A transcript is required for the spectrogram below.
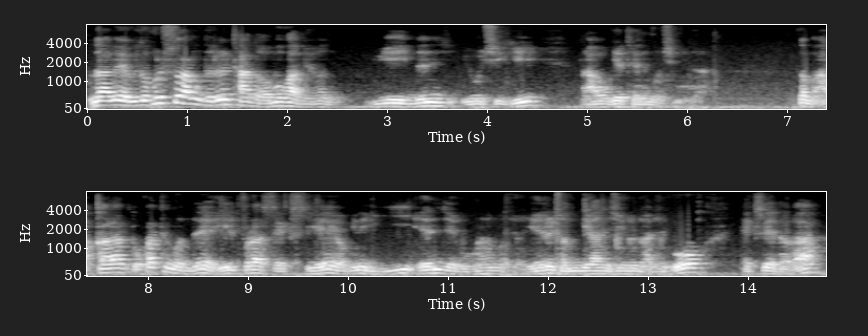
그 다음에 여기서 홀수항들을 다 넘어가면 위에 있는 요식이 나오게 되는 것입니다. 그럼 아까랑 똑같은 건데 1 플러스 x에 여기는 2n 제곱을 한 거죠. 얘를 전개한 식을 가지고 x에다가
